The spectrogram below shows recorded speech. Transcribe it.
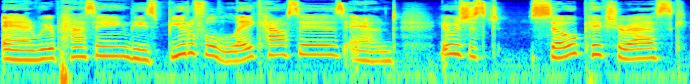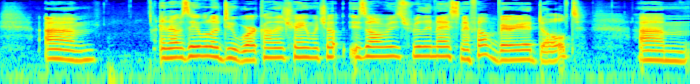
and we were passing these beautiful lake houses and it was just so picturesque. Um, and I was able to do work on the train, which is always really nice, and I felt very adult. Um,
